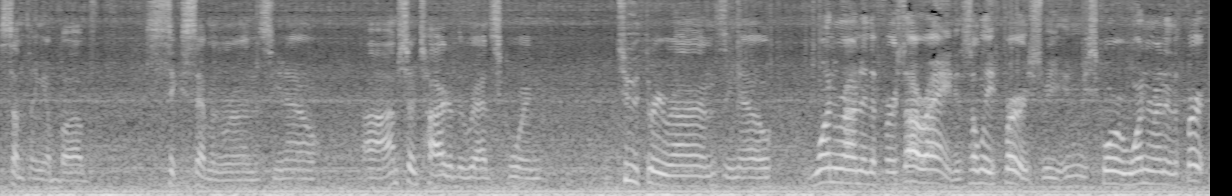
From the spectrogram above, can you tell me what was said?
something above six seven runs. You know, uh, I'm so tired of the Reds scoring two three runs. You know. One run in the first. All right, it's only first. We we score one run in the first,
